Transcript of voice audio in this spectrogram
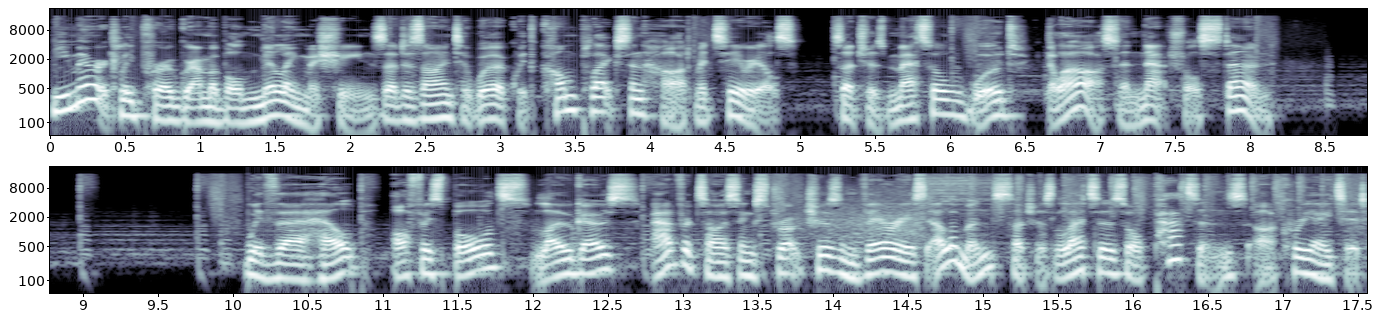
Numerically programmable milling machines are designed to work with complex and hard materials, such as metal, wood, glass, and natural stone. With their help, office boards, logos, advertising structures, and various elements such as letters or patterns are created.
